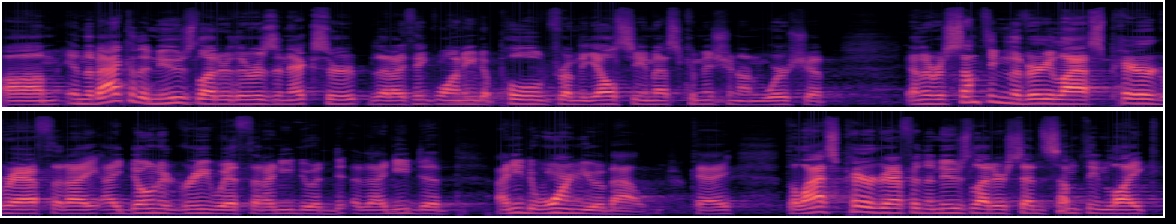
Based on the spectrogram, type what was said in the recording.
Um, in the back of the newsletter, there is an excerpt that I think Juanita pulled from the LCMS Commission on Worship. And there was something in the very last paragraph that I, I don't agree with that I need, to, I, need to, I need to warn you about. Okay? The last paragraph in the newsletter said something like,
